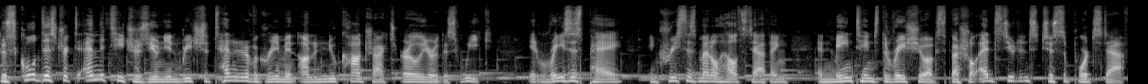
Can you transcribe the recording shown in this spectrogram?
The school district and the teachers' union reached a tentative agreement on a new contract earlier this week. It raises pay, increases mental health staffing, and maintains the ratio of special ed students to support staff.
